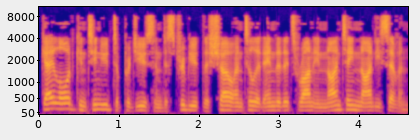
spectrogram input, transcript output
Gaylord continued to produce and distribute the show until it ended its run in 1997.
